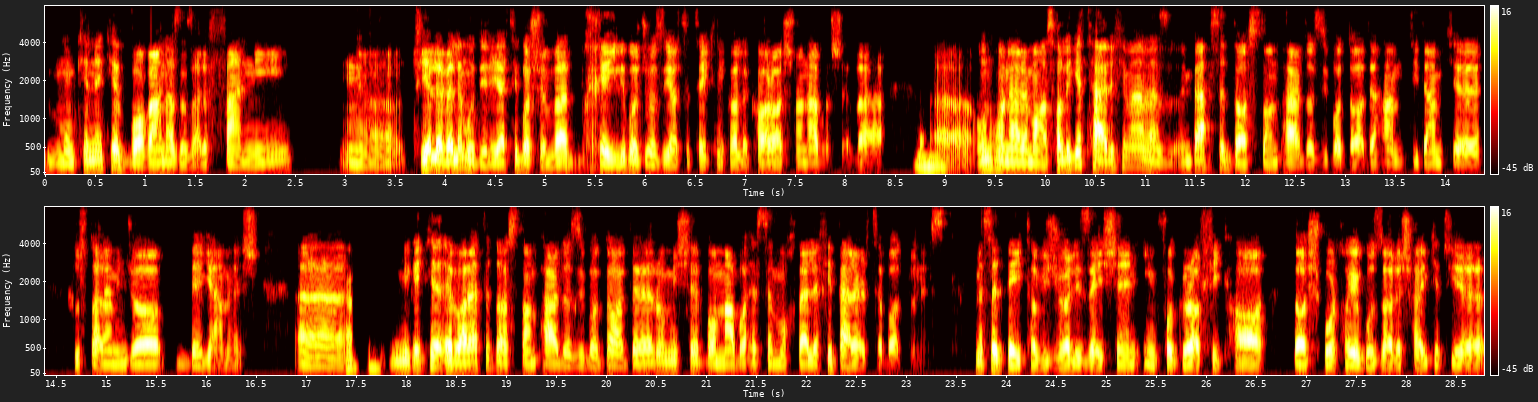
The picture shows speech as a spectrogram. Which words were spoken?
ممکنه که واقعا از نظر فنی توی لول مدیریتی باشه و خیلی با جزئیات تکنیکال کار آشنا نباشه و اون هنر ما هست. حالا یه تعریفی من از این بحث داستان پردازی با داده هم دیدم که دوست دارم اینجا بگمش. میگه که عبارت داستان پردازی با داده رو میشه با مباحث مختلفی در ارتباط دونست. مثل data visualization اینفوگرافیک ها داشبورد های گزارش هایی که توی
